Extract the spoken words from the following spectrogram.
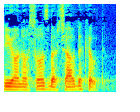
دیۆنۆسۆس بەرچاو دەکەوت.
